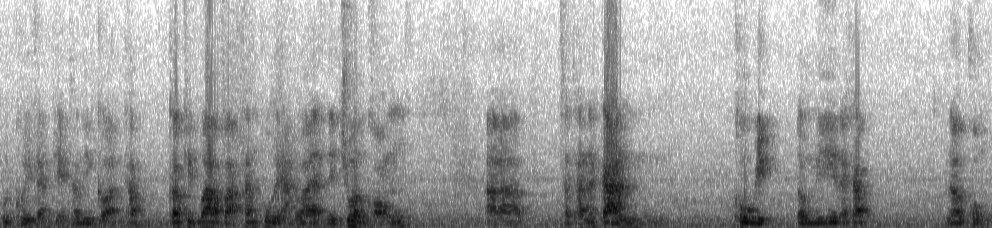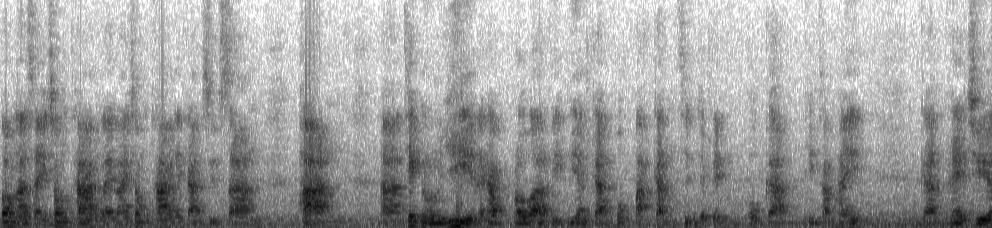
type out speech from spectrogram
พูดคุยกันเพียงเท่านี้ก่อนครับ ก็คิดว่าฝากท่านผู้บริหารว่าในช่วงของอสถานการณ์โควิดตรงนี้นะครับ เราคงต้องอาศัยช่องทางหลาย ๆ ช่องทางในการสื่อสารผ่านเทคโนโลยีนะครับ เพราะว่าหลีกเลี่ยงการพบปะกัน ซึ่งจะเป็นโอกาสที่ทำให้การแพร่เชื้อ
